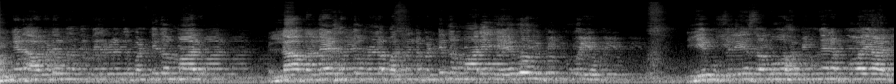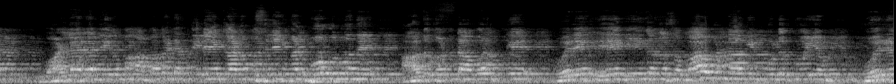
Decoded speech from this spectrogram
അങ്ങനെ അവിടെ നിന്ന് പണ്ഡിതന്മാർ എല്ലാ പ്രദേശത്തുമുള്ള പണ്ഡിതന്മാരെ ഏകോപിപ്പിക്കുകയും ഈ മുസ്ലിം സമൂഹം ഇങ്ങനെ പോയാൽ വളരെയധികം അപകടത്തിലേക്കാണ് മുസ്ലിങ്ങൾ പോകുന്നത്. അതുകൊണ്ട് അവർക്ക് ഒരു ഏകീകൃത സ്വഭാവം ഉണ്ടാക്കി കൊടുക്കുകയും ഒരു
